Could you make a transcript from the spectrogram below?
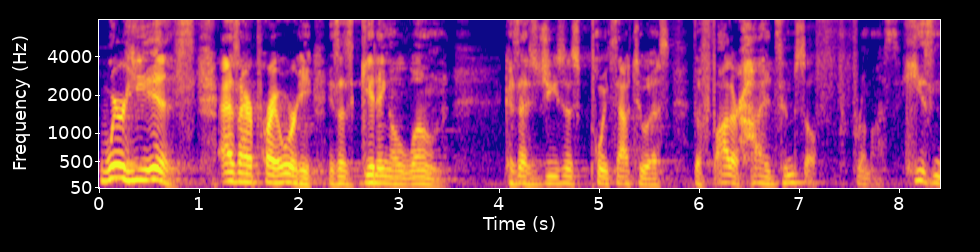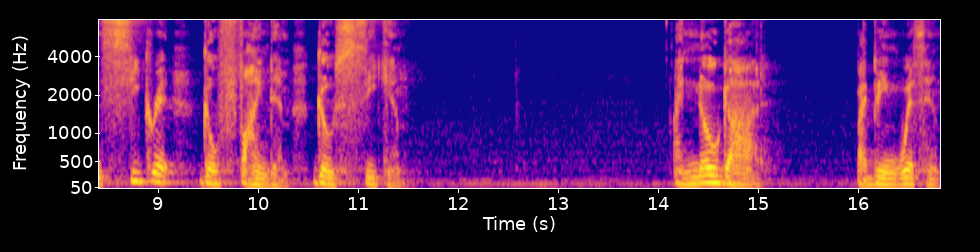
where he is as our priority is us getting alone. Because as Jesus points out to us, the Father hides himself from us. He is in secret. Go find him, go seek him. I know God by being with him,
